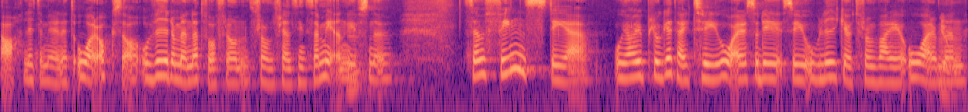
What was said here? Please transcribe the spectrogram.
ja, lite mer än ett år också och vi är de enda två från, från Frälsningsarmén mm. just nu. Sen finns det, och jag har ju pluggat här i tre år så det ser ju olika ut från varje år jo. men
